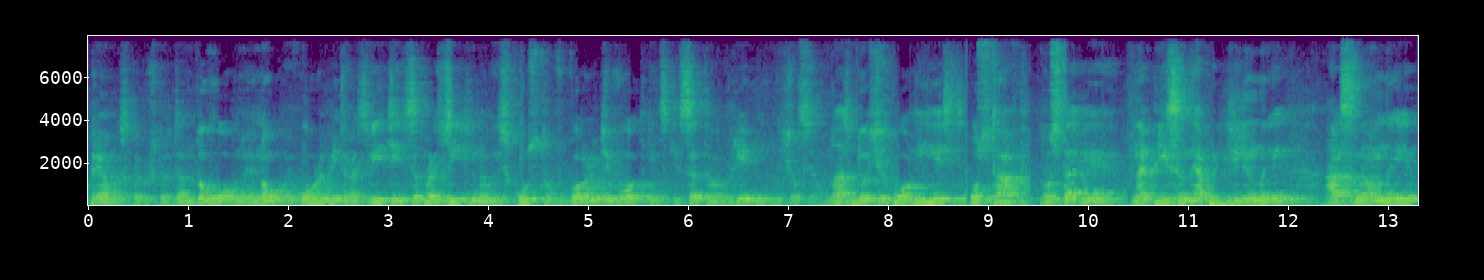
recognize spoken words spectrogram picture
Прямо скажу, что это духовный новый уровень развития изобразительного искусства в городе Воткинске. С этого времени начался. У нас до сих пор есть устав. В уставе написаны, определены основные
